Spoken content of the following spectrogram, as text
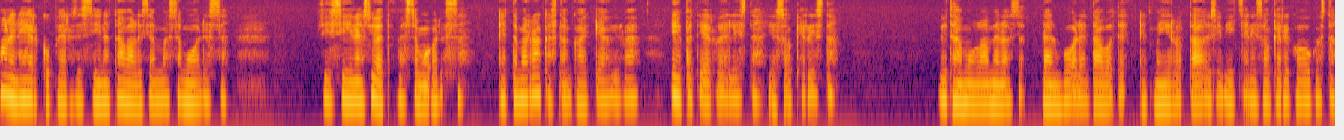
Mä olen herkkuperse siinä tavallisemmassa muodossa. Siis siinä syötävässä muodossa. Että mä rakastan kaikkea hyvää, epäterveellistä ja sokerista. Nythän mulla on menossa tämän vuoden tavoite, että mä irrottaisin itseni sokerikoukusta.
